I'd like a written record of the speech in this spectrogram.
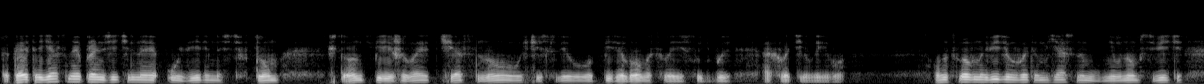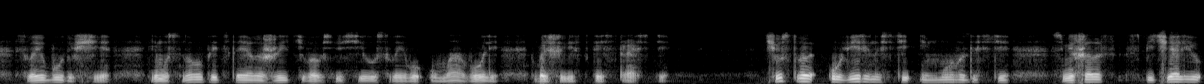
Какая-то ясная пронзительная уверенность в том, что он переживает час нового счастливого перелома своей судьбы, охватила его. Он словно видел в этом ясном дневном свете свое будущее. Ему снова предстояло жить во всю силу своего ума, воли, большевистской страсти. Чувство уверенности и молодости смешалось с печалью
